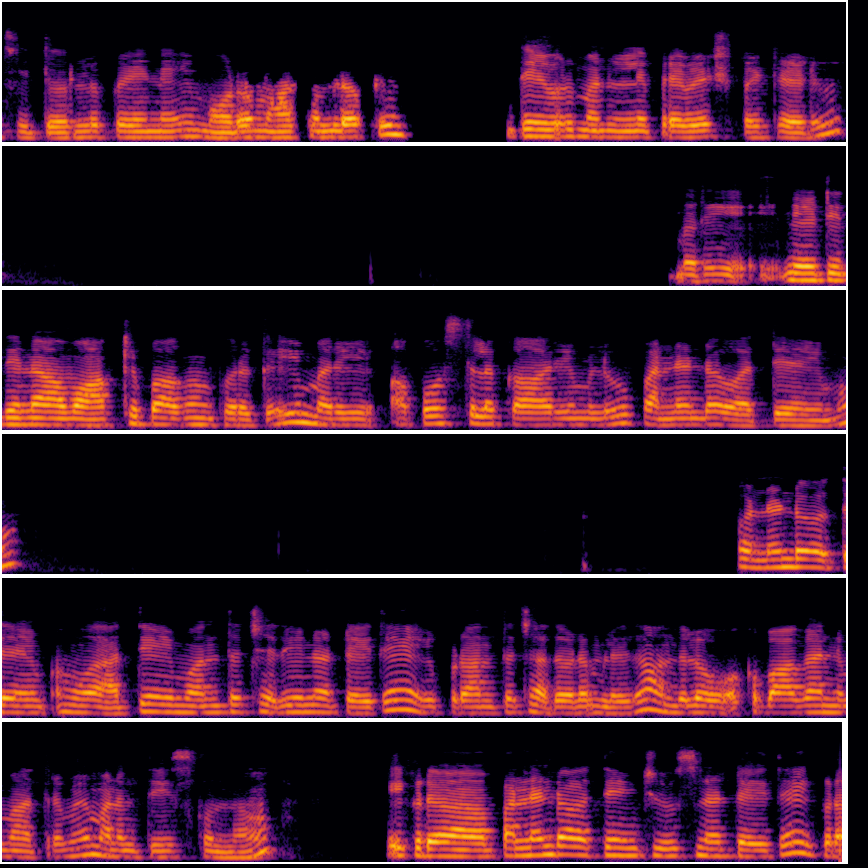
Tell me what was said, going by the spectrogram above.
నుంచి దొర్లిపోయినాయి మూడో మాసంలోకి దేవుడు మనల్ని ప్రవేశపెట్టాడు. మరి నేటి దిన వాక్య భాగం కొరకై మరి అపోస్తుల కార్యములు పన్నెండవ అధ్యాయము. పన్నెండవ అధ్యాయం అధ్యాయం అంతా చదివినట్టయితే ఇప్పుడు అంత చదవడం లేదు. అందులో ఒక భాగాన్ని మాత్రమే మనం తీసుకుందాం. ఇక్కడ పన్నెండవ అధ్యాయం చూసినట్టయితే ఇక్కడ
